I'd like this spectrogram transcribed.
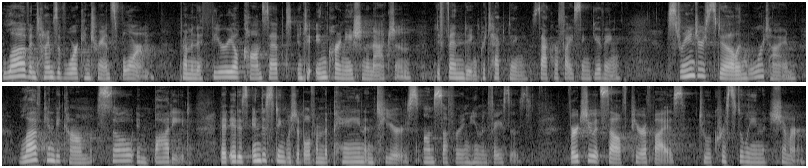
Love in times of war can transform from an ethereal concept into incarnation and action, defending, protecting, sacrificing, giving. Stranger still, in wartime, love can become so embodied that it is indistinguishable from the pain and tears on suffering human faces. Virtue itself purifies to a crystalline shimmer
